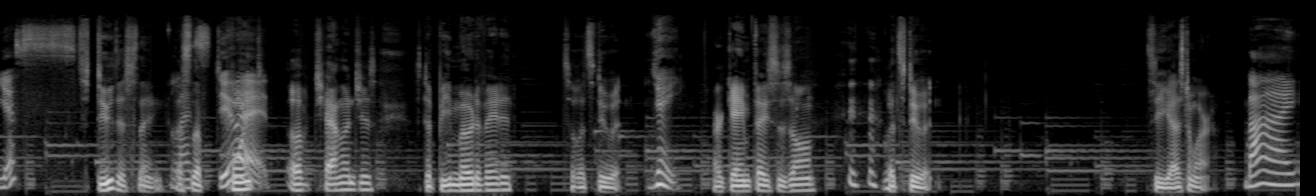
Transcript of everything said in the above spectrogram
Yes. Let's do this thing. That's Let's the do point it. of challenges is to be motivated. So let's do it. Yay. Our game face is on. let's do it. See you guys tomorrow. Bye.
